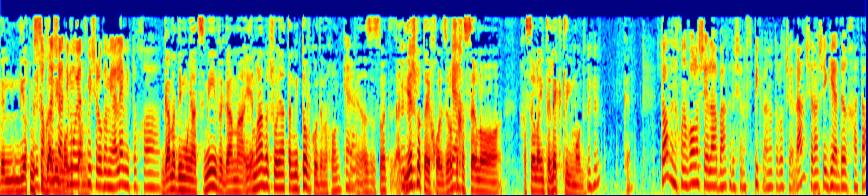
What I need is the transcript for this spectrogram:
ולהיות מתוך מסוגל זה ללמוד שהדימוי אותם. העצמי שלו גם יעלה מתוך ה... גם הדימוי העצמי וגם, היא אמרה אבל שהוא היה תלמיד טוב קודם, נכון? כן. אז זאת אומרת, יש לו את היכולת, זה לא כן. שחסר לו, חסר לו האינטלקט ללמוד. כן. טוב, אנחנו נעבור לשאלה הבאה כדי שנספיק לענות על עוד שאלה, שאלה שהגיעה דרך האתר.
